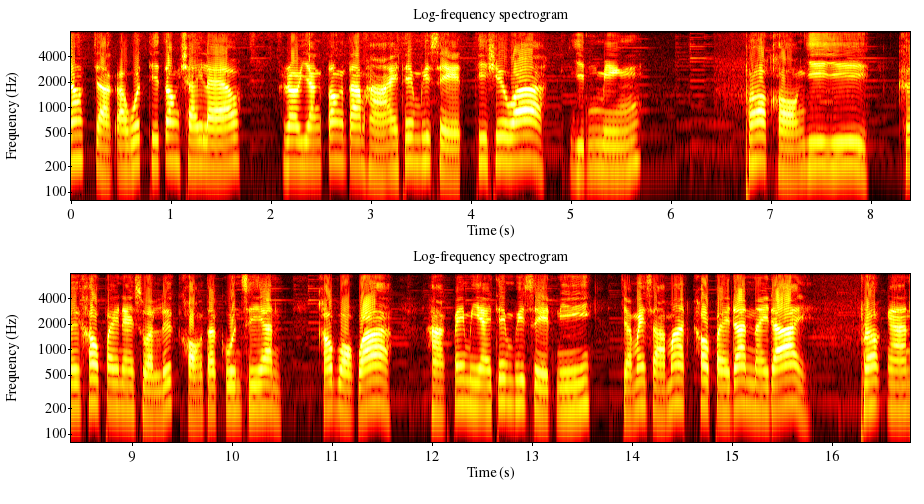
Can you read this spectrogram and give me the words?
นอกจากอาวุธที่ต้องใช้แล้ว เรายังต้องตามหาไอเทมพิเศษที่ชื่อว่า ยินหมิง พ่อของยียีเคยเข้าไปในส่วนลึกของตระกูลเซียน เขาบอกว่า หากไม่มีไอเทมพิเศษนี้จะไม่สามารถเข้าไปด้านในได้ เพราะงั้น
